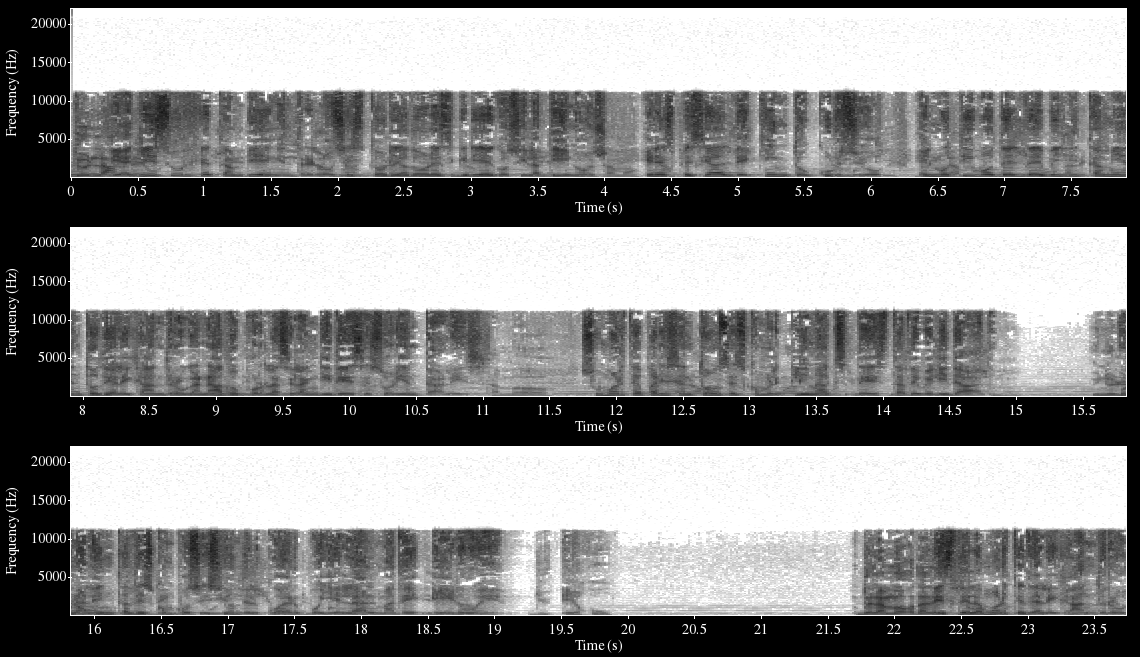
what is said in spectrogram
De allí surge también entre los historiadores griegos y latinos, en especial de Quinto Curcio, el motivo del debilitamiento de Alejandro ganado por las languideces orientales. Su muerte aparece entonces como el clímax de esta debilidad, una lenta descomposición del cuerpo y el alma de héroe. Desde la muerte de Alejandro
